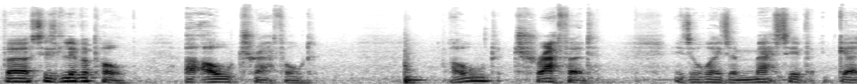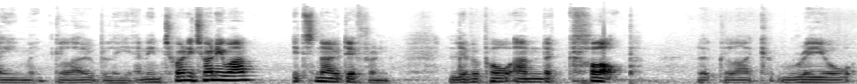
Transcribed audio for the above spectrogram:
versus Liverpool at Old Trafford. Old Trafford is always a massive game globally, and in 2021, it's no different. Liverpool under Klopp look like real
